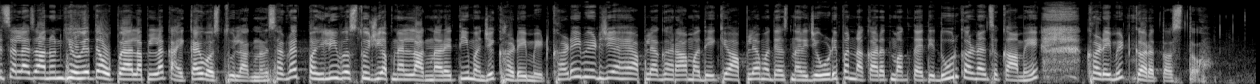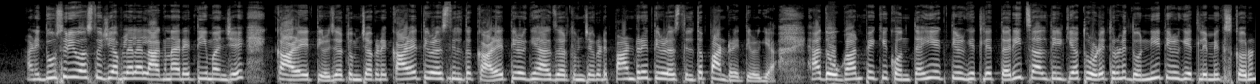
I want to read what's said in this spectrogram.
तर चला जाणून घेऊया त्या उपायाला आपल्याला काय काय वस्तू लागणार. सगळ्यात पहिली वस्तू जी आपल्याला लागणार आहे ती म्हणजे खडेमीठ. खडेमीठ जे आहे आपल्या घरामध्ये किंवा आपल्यामध्ये असणारे जेवढी पण नकारात्मकता आहे ते दूर करण्याचं काम हे खडेमीठ करत असतं. आणि दुसरी वस्तू जी आपल्याला लागणार आहे ती म्हणजे काळे तीळ. जर तुमच्याकडे काळे तीळ असतील तर काळे तीळ घ्या. जर तुमच्याकडे पांढरे तीळ असतील तर पांढरे तीळ घ्या. ह्या दोघांपैकी कोणताही एक तीळ घेतले तरी चालतील किंवा थोडे थोडे दोन्ही तीळ घेतले मिक्स करून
